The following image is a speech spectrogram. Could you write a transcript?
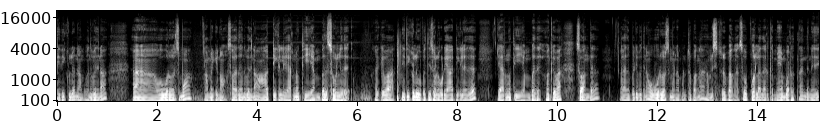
நிதிக்குழு நம்ம வந்து பார்த்திங்கன்னா ஒவ்வொரு வருஷமும் அமைக்கணும். ஸோ அது வந்து பார்த்திங்கன்னா ஆர்டிக்கல் இரநூத்தி எண்பது சொல்லுது. ஓகேவா நிதிக்குழுவை பற்றி சொல்லக்கூடிய ஆர்டிக்கல் இது இரநூத்தி எண்பது. ஓகேவா ஸோ அந்த அதுபடி பார்த்திங்கன்னா ஒவ்வொரு வருஷமும் என்ன பண்ணிருப்பாங்க? அமைச்சிட்டு இருப்பாங்க. ஸோ பொருளாதாரத்தை மேம்படுறது தான் இந்த நிதி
